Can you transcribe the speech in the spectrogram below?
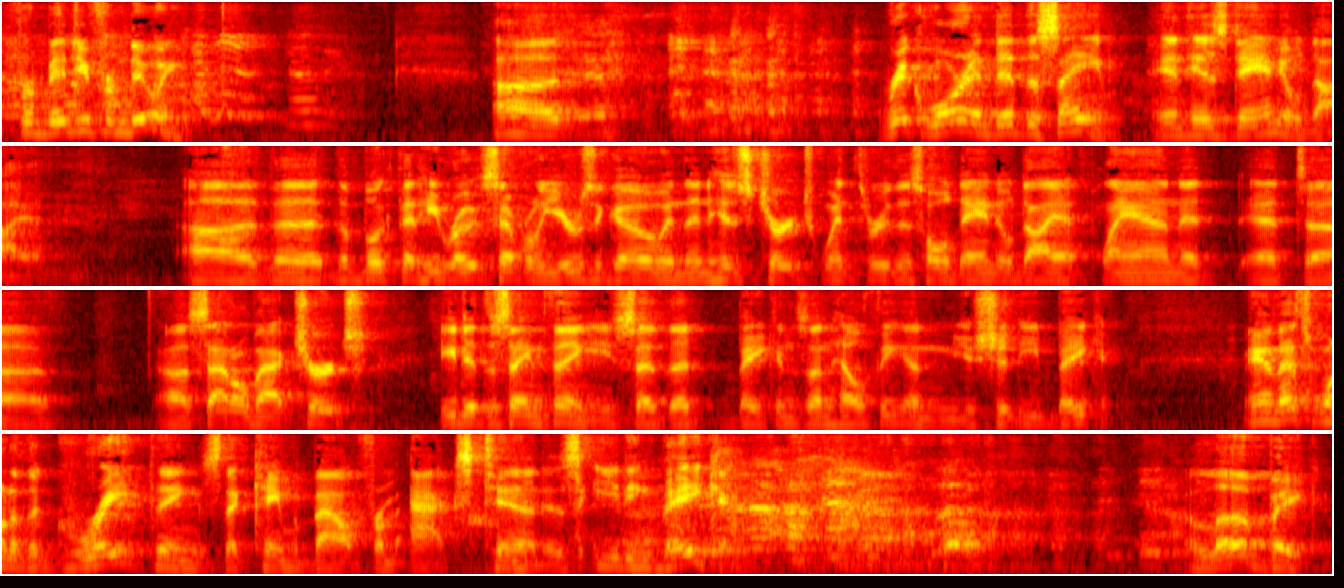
forbid you from doing. Uh, Rick Warren did the same in his Daniel diet. Uh, the the book that he wrote several years ago, and then his church went through this whole Daniel diet plan at at uh, uh, Saddleback Church. He did the same thing. He said that bacon's unhealthy and you shouldn't eat bacon. Man, that's one of the great things that came about from Acts 10 is eating bacon. I love bacon.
